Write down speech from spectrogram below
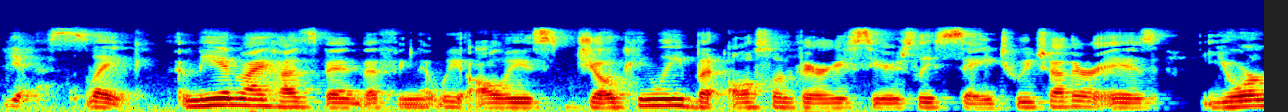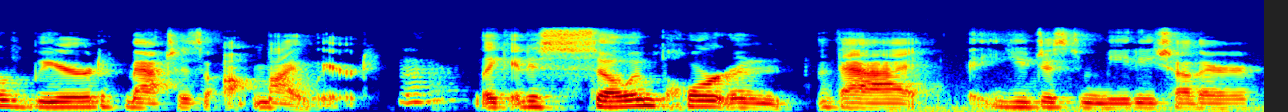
Yes. Like me and my husband, the thing that we always jokingly but also very seriously say to each other is, "Your weird matches my weird." Mhm. Like it is so important that you just meet each other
